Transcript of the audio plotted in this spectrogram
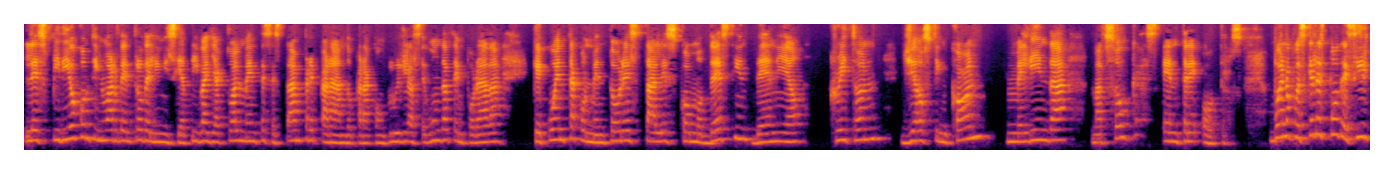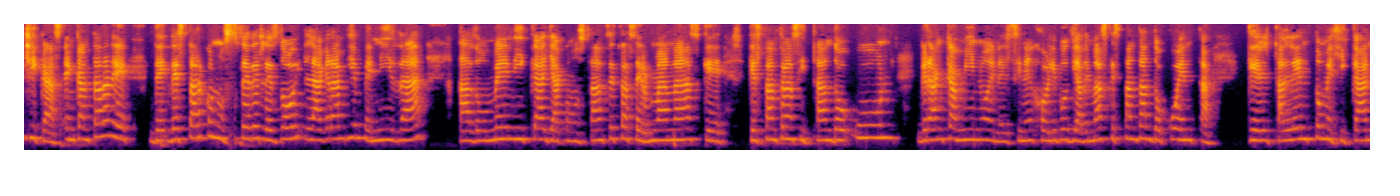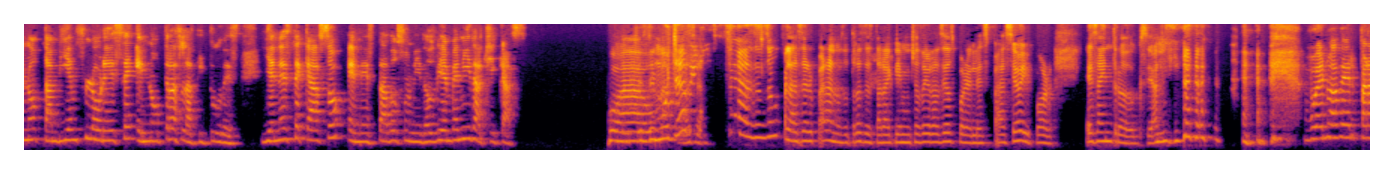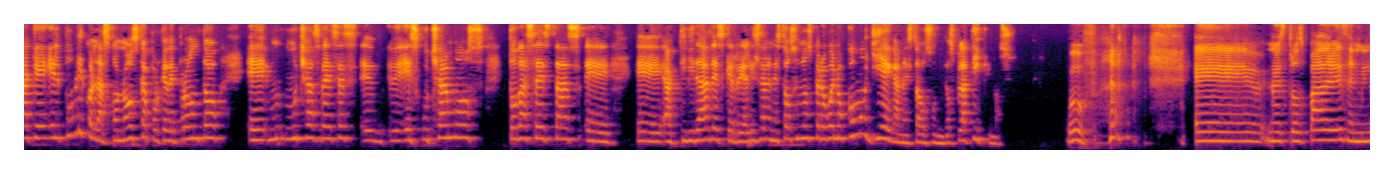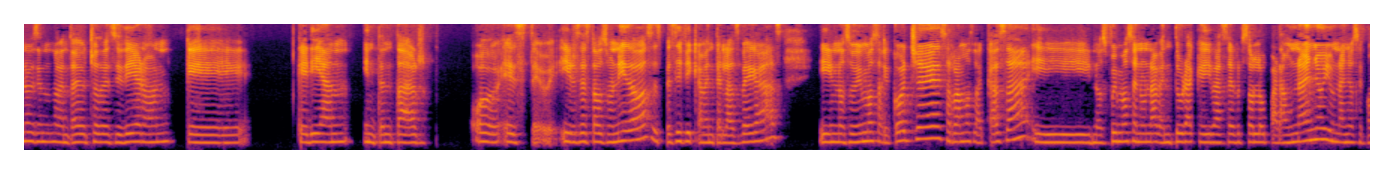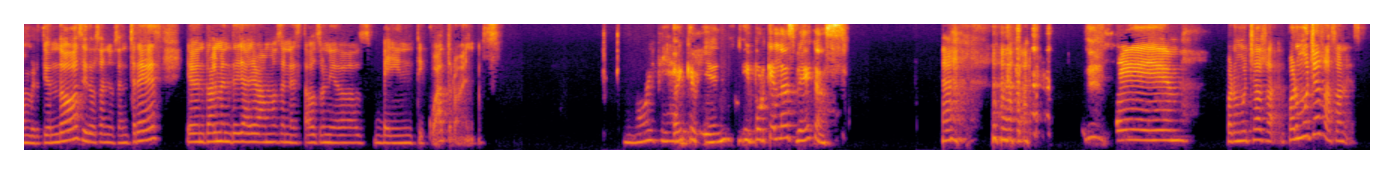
les pidió continuar dentro de la iniciativa y actualmente se están preparando para concluir la segunda temporada que cuenta con mentores tales como Destin Daniel Creton, Justin Cohn, Melinda Matsoukas, entre otros. Bueno, pues, ¿qué les puedo decir, chicas? Encantada de, de estar con ustedes. Les doy la gran bienvenida a Doménica y a Constanza, estas hermanas que, que están transitando un gran camino en el cine en Hollywood y además que están dando cuenta que el talento mexicano también florece en otras latitudes y en este caso en Estados Unidos. Bienvenida, chicas. Wow, muchas gracias. Es un placer para nosotros estar aquí. Muchas gracias por el espacio y por esa introducción. bueno, a ver, para que el público las conozca, porque de pronto eh, muchas veces eh, escuchamos todas estas eh, actividades que realizan en Estados Unidos, pero bueno, ¿cómo llegan a Estados Unidos? Platíquenos. Uf. nuestros padres en 1998 decidieron que querían intentar este, irse a Estados Unidos, específicamente Las Vegas, y nos subimos al coche, cerramos la casa y nos fuimos en una aventura que iba a ser solo para un año y un año se convirtió en dos y dos años en tres y eventualmente ya llevamos en Estados Unidos 24 años. Muy bien. Ay, qué bien. ¿Y por qué Las Vegas? Em, por, muchas, por muchas razones.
